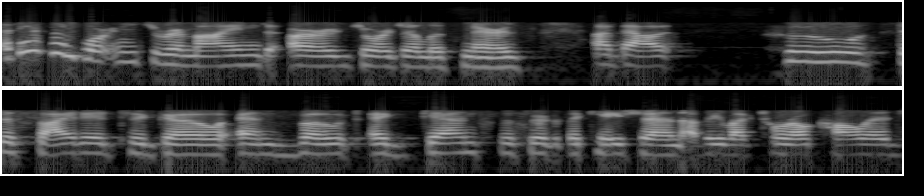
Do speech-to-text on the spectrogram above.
I think it's important to remind our Georgia listeners about who decided to go and vote against the certification of the Electoral College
